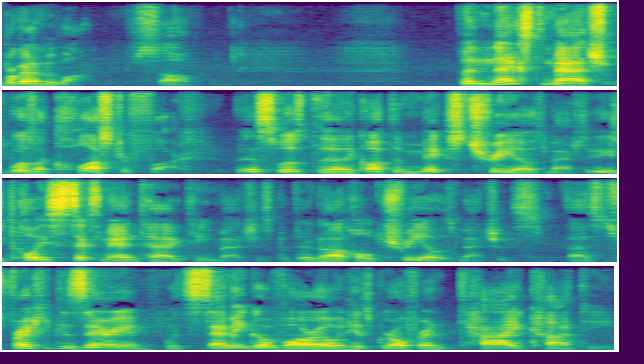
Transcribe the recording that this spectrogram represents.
we're going to move on. So the next match was a clusterfuck. This was the they call it the mixed trios match. They used to call these six man tag team matches, but they're now called trios matches. Uh, this is Frankie Kazarian with Sammy Guevara and his girlfriend Tay Conti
